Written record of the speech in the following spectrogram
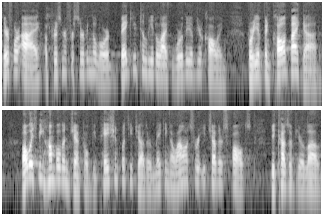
therefore, I, a prisoner for serving the Lord, beg you to lead a life worthy of your calling, for you have been called by God. Always be humble and gentle, be patient with each other, making allowance for each other's faults because of your love.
